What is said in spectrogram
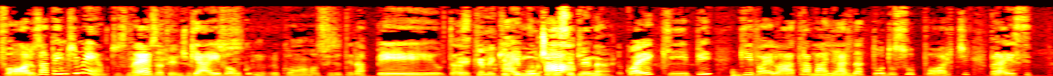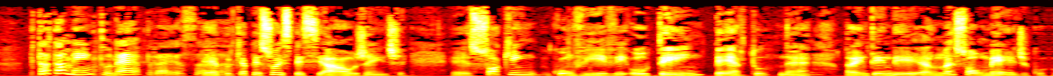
fora os atendimentos, né? Fora os atendimentos. Que aí vão com os fisioterapeutas. É, que é uma equipe aí, multidisciplinar. A, com a equipe que vai lá trabalhar, uhum. dar todo o suporte para esse tratamento, né? Para essa. É, porque a pessoa especial, gente, é só quem convive ou tem perto, né, para entender. Ela não é só o médico,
